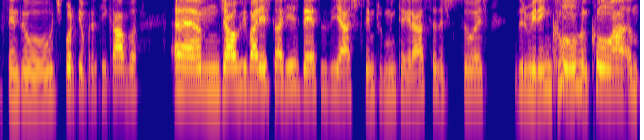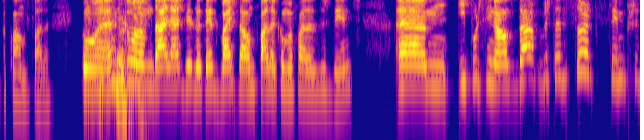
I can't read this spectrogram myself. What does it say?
sendo o desporto que eu praticava, ahm, já ouvi várias histórias dessas e acho sempre muita graça das pessoas dormirem com, com, a, com a almofada, com a, com a medalha, às vezes até debaixo da almofada, com uma fada dos dentes. Um, e por sinal dá bastante sorte, sempre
